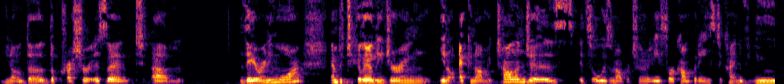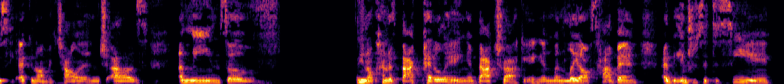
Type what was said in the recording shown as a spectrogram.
you know, the the pressure isn't um, there anymore. And particularly during, you know, economic challenges, it's always an opportunity for companies to kind of use the economic challenge as a means of, you know, kind of backpedaling and backtracking. And when layoffs happen, I'd be interested to see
